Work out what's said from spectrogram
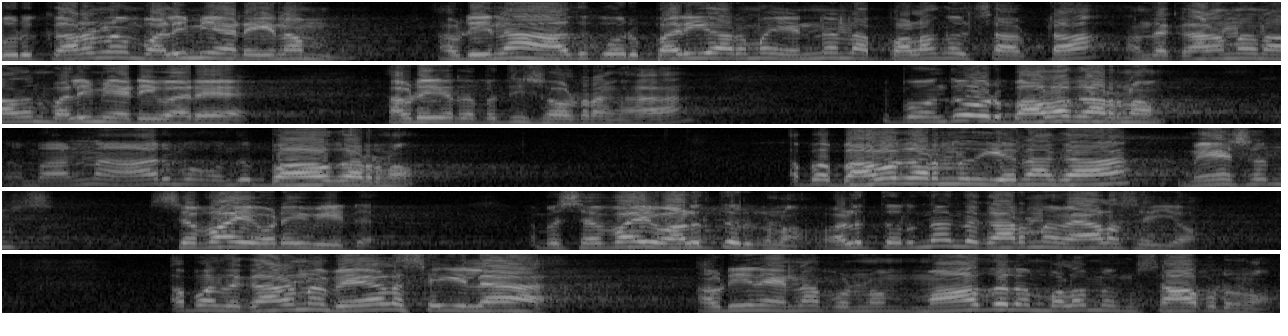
ஒரு கரணம் வலிமை அடையணும் அப்படின்னா அதுக்கு ஒரு பரிகாரமாக என்னென்ன பழங்கள் சாப்பிட்டா அந்த கரணநாதன் வலிமை அடைவார் அப்படிங்கிறத பற்றி சொல்கிறாங்க இப்போ வந்து ஒரு பவகரணம். நம்ம அண்ணன் ஆறுமுகம் வந்து பாவகரணம். அப்போ பவகரணத்துக்கு என்னங்க மேஷம் செவ்வாயோடைய வீடு. அப்போ செவ்வாய் வலுத்து இருக்கணும் வலுத்து இருந்தால் அந்த கரணம் வேலை செய்யும். அப்போ அந்த கரணம் வேலை செய்யலை அப்படின்னா என்ன பண்ணணும் மாதுளம்பழம் இவங்க சாப்பிடணும்.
